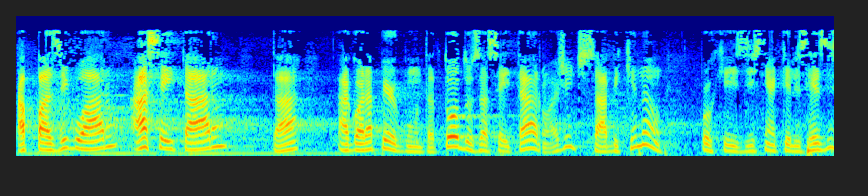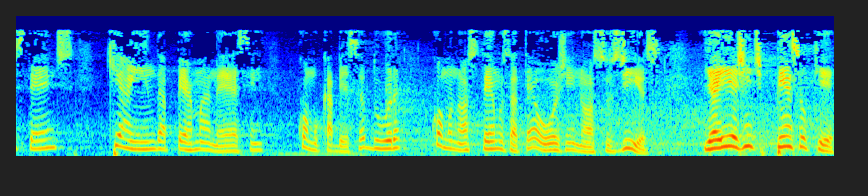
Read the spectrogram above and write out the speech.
apaziguaram, aceitaram, tá? Agora a pergunta, todos aceitaram? A gente sabe que não, porque existem aqueles resistentes que ainda permanecem como cabeça dura, como nós temos até hoje em nossos dias. E aí a gente pensa o quê?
